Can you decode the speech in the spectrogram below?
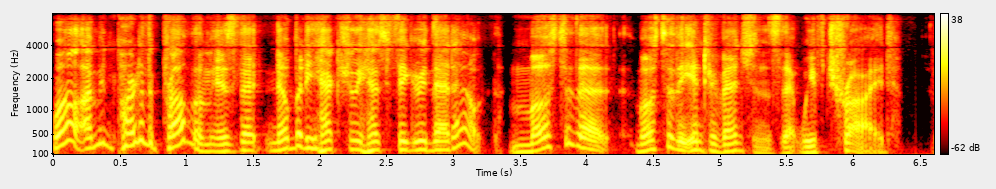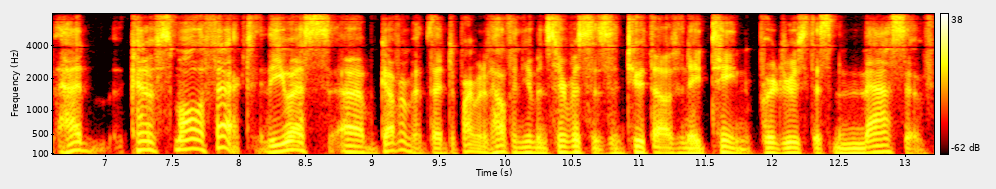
Well, I mean, part of the problem is that nobody actually has figured that out. Most of the most of the interventions that we've tried had kind of small effect. The U.S. Uh, government, the Department of Health and Human Services, in 2018 produced this massive,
